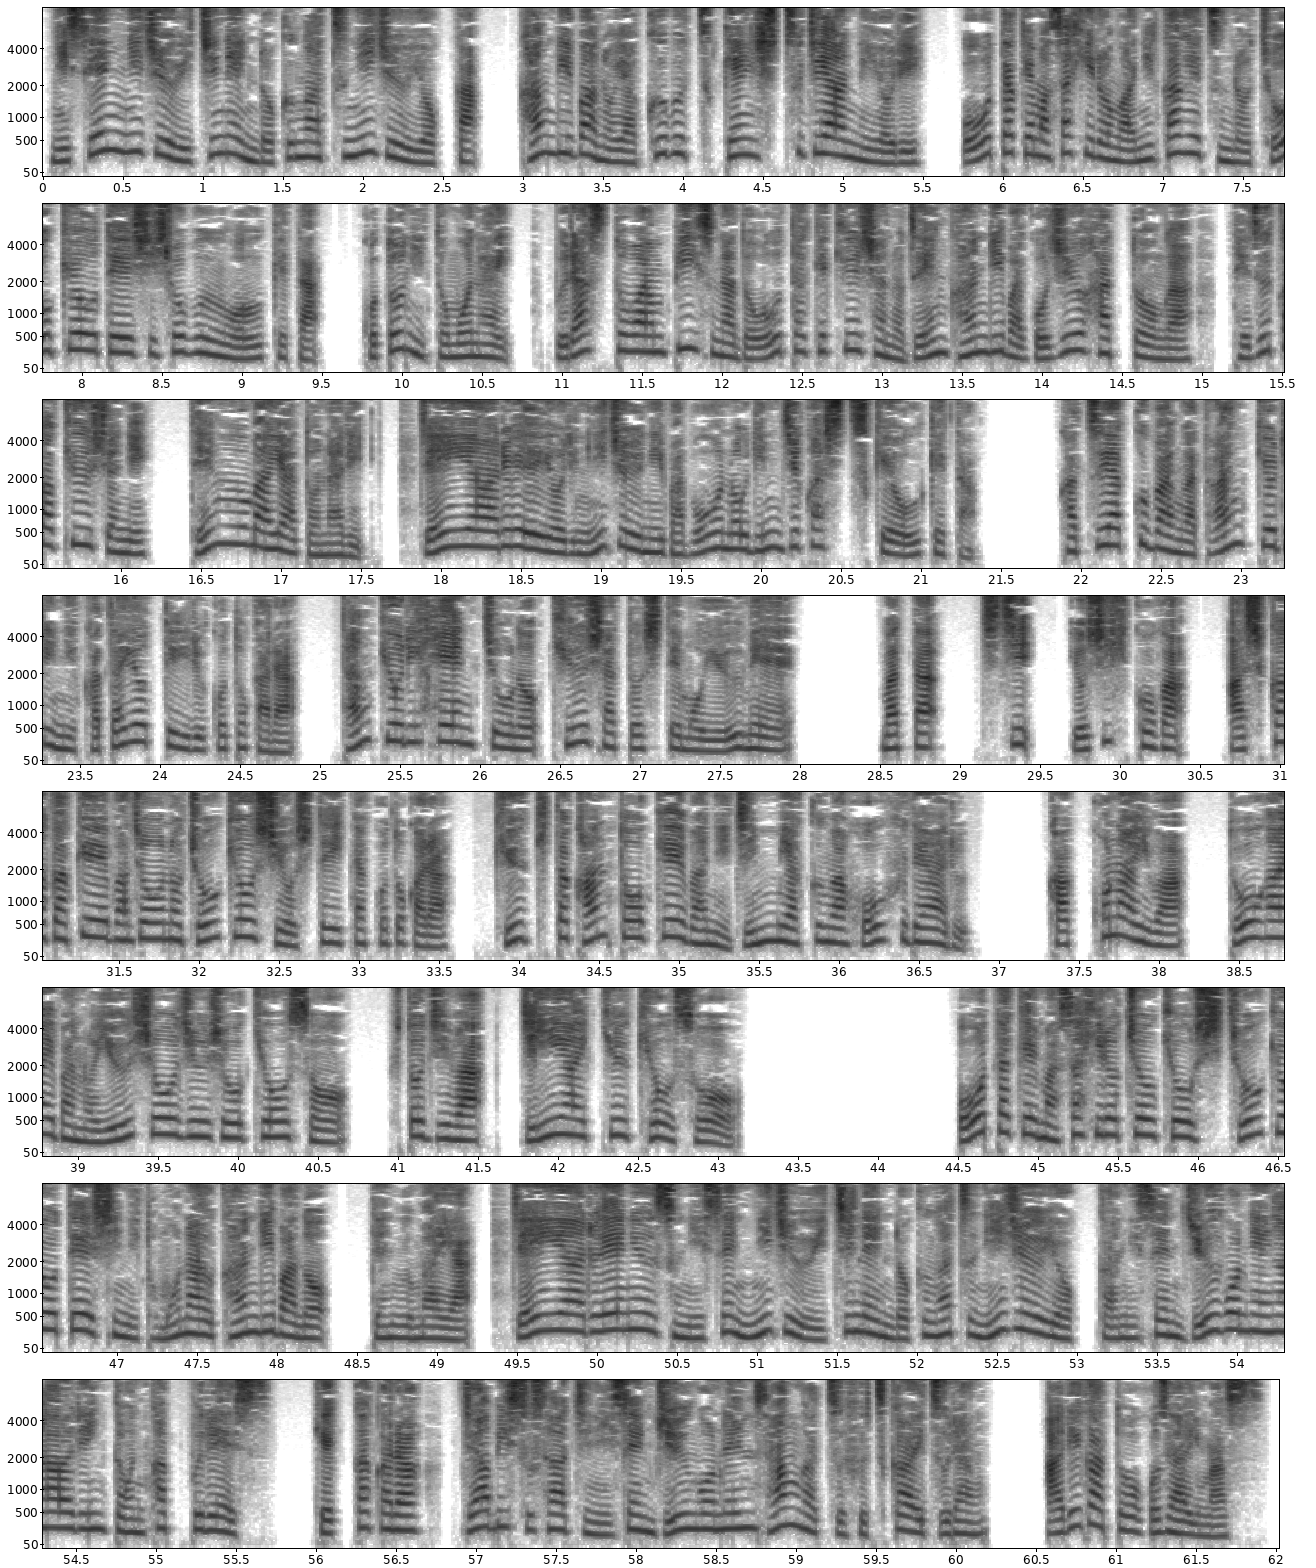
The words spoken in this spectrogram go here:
2021年6月24日、管理場の薬物検出事案により、大竹正宏が2ヶ月の調教停止処分を受けたことに伴い、ブラストワンピースなど大竹厩舎の全管理馬58頭が手塚厩舎に天馬屋となり、JRA より22馬房の臨時貸付を受けた。活躍馬が短距離に偏っていることから、短距離編長の厩舎としても有名。また、父、吉彦が足利競馬場の調教師をしていたことから、旧北関東競馬に人脈が豊富である。括弧内は、当該馬の優勝重賞競争、太字は GIQ 競争。大竹正宏調教師調教停止に伴う管理馬の天馬や JRA ニュース2021年6月24日2015年アーリントンカップレース。結果からジャビスサーチ2015年3月2日閲覧。ありがとうございます。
